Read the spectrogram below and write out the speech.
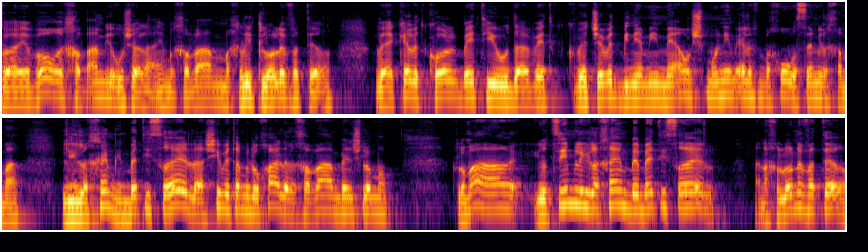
ויבוא רחבעם ירושלים, רחבעם מחליט לא לוותר, ויקל את כל בית יהודה ואת, ואת שבט בנימין, 180 אלף בחור עושה מלחמה, להילחם עם בית ישראל, להשיב את המלוכה לרחבעם בן שלמה. כלומר, יוצאים להילחם בבית ישראל. אנחנו לא נוותר.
